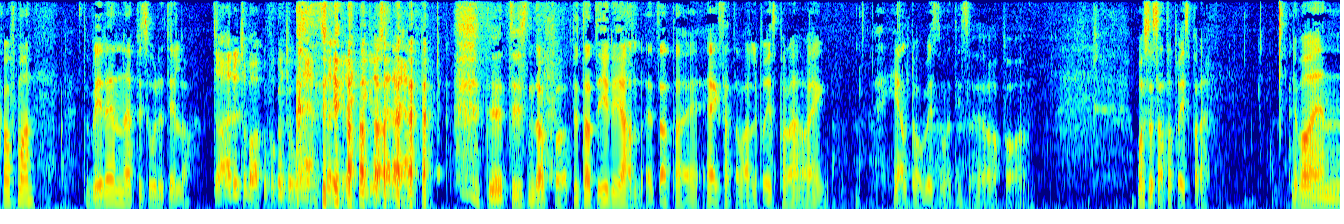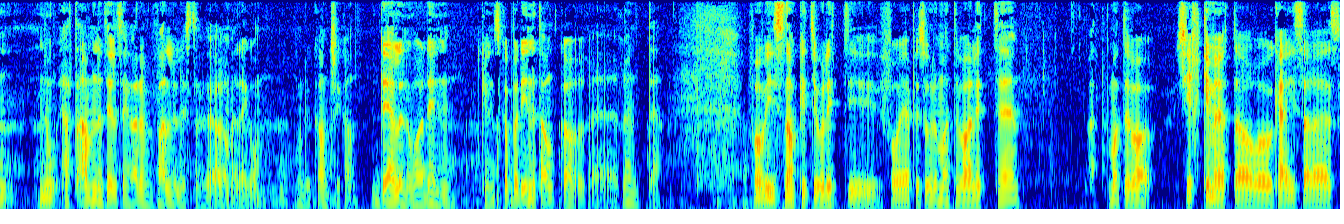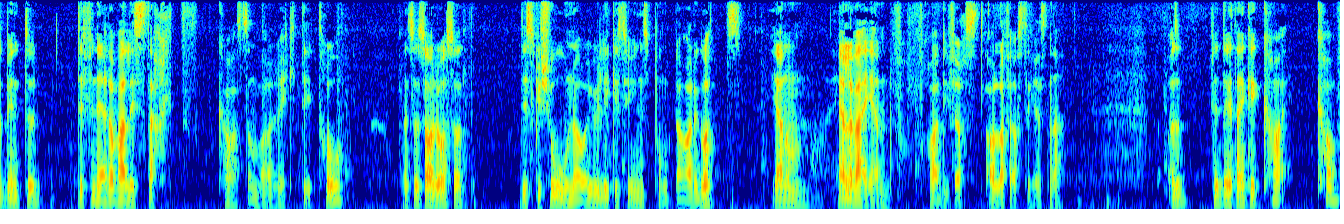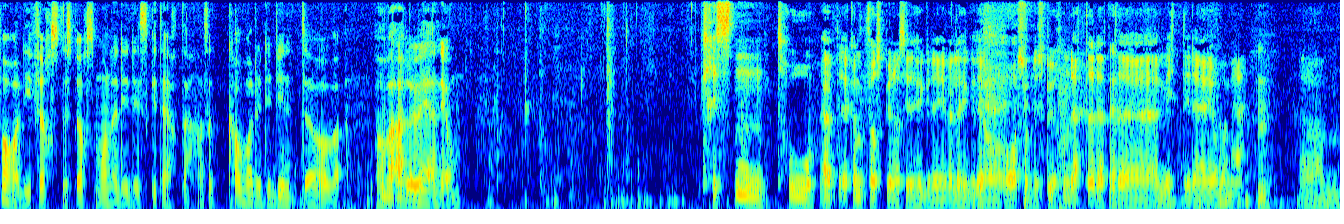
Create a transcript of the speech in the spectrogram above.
Kaufmann. Da blir det en episode til, da. Da er du tilbake på kontoret igjen. Så hyggelig. Hyggelig å se deg igjen. Du, tusen takk for at du tar tid igjen. Jeg setter, jeg setter veldig pris på det, og jeg er helt overbevist om at de som hører på, også setter pris på det. Det var en, no, et emne til som jeg hadde veldig lyst til å høre med deg om. Om du kanskje kan dele noe av din kunnskap og dine tanker eh, rundt det. For vi snakket jo litt i forrige episode om at det var litt eh, på en måte var kirkemøter og keisere som begynte å definere veldig sterkt hva som var riktig tro. Men så sa du også at diskusjoner og ulike synspunkter hadde gått gjennom hele veien fra de første, aller første kristne. Og så begynte jeg å tenke hva, hva var de første spørsmålene de diskuterte? Altså, Hva var det de begynte å, å være uenige om? Kristen tro jeg, jeg, kan først begynne å si det hyggelig, veldig hyggelig og, også bli spurt om dette. Dette er midt i det jeg jobber med. Mm. Um,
